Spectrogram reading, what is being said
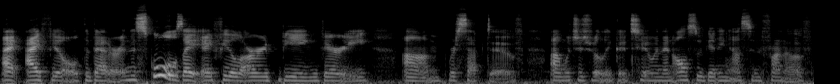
I, I feel the better. And the schools, I, I feel, are being very um, receptive, um, which is really good too. And then also getting us in front of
